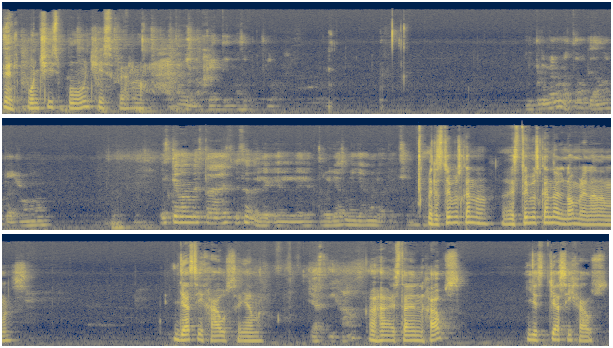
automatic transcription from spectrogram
El punchis punchis, perro. Ah, está bien ojete, no sé por qué lo bajé. El primero me estaba quedando perrón. Es que ¿dónde está? Es- Esa del el electrojazz me llama la atención. Pero estoy buscando. Estoy buscando el nombre nada más. Jazzy House se llama. Just House. Ajá, está en House. Y es Jazzy House.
